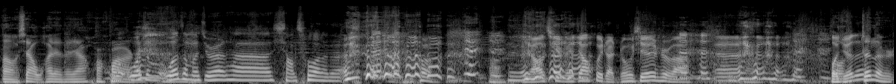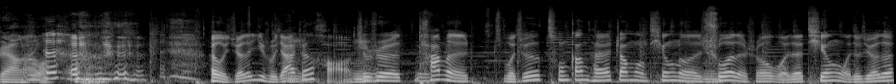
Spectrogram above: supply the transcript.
啊，下午还得在家画画呢。我 我怎么我怎么觉得她想错了呢？你要去梅江会展中心是吧？我觉得真的是这样是吗？哎，我觉得艺术家真好，就是他们，我觉得从刚才张梦听了说的时候，我在听，我就觉得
